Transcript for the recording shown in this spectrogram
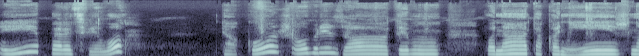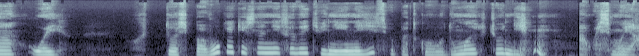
і перецвіло. Також обрізатиму. Вона така ніжна. Ой, хтось павук якийсь на ній сидить, він її не їсть випадково. Думаю, що ні. А ось моя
